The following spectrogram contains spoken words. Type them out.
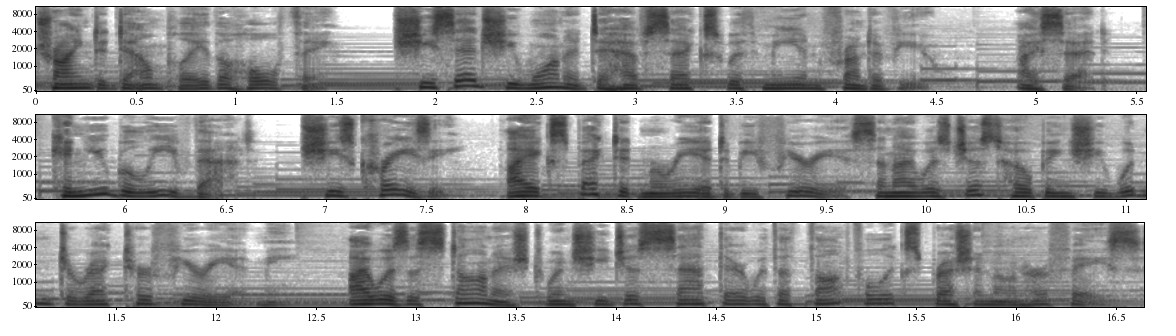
trying to downplay the whole thing. She said she wanted to have sex with me in front of you. I said, Can you believe that? She's crazy. I expected Maria to be furious, and I was just hoping she wouldn't direct her fury at me. I was astonished when she just sat there with a thoughtful expression on her face,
